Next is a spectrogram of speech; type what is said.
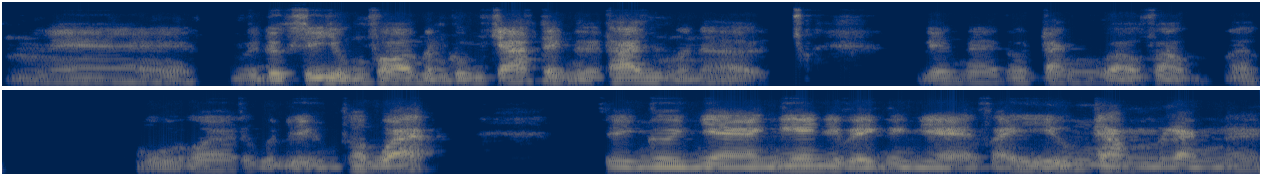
mình à, được sử dụng phone mình cũng chat với người thân mà nó ờ, đêm nay có trăng vào phòng mùi hoa trong bệnh viện thơm quá. Thì người nhà nghe như vậy, người nhà phải hiểu ngầm rằng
